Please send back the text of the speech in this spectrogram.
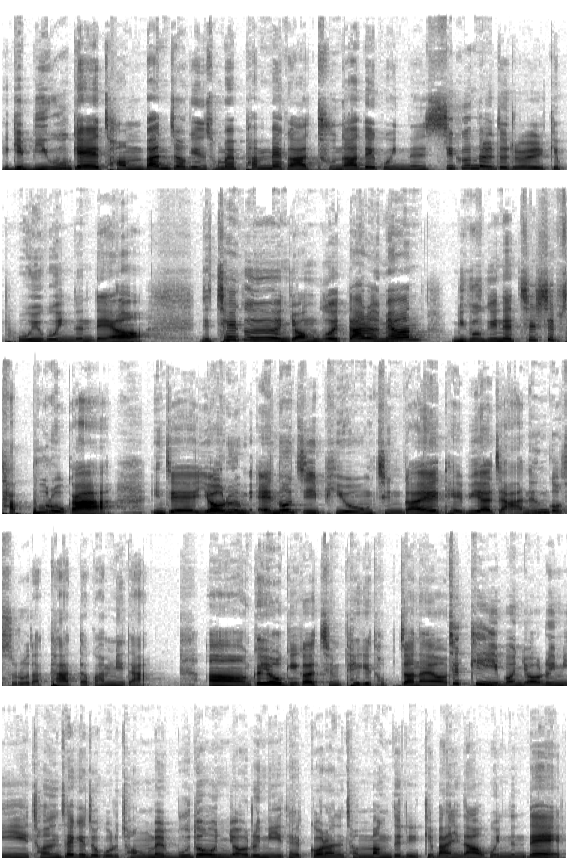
이게 미국의 전반적인 소매 판매가 둔화되고 있는 시그널들을 이렇게 보이고 있는데요. 이제 최근 연구에 따르면 미국인의 74%가 이제 여름 에너지 비용 증가에 대비하지 않은 것으로 나타났다고 합니다. 어, 그러니까 여기가 지금 되게 덥잖아요. 특히 이번 여름이 전 세계적으로 정말 무더운 여름이 될 거라는 전망들이 이렇게 많이 나오고 있는데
